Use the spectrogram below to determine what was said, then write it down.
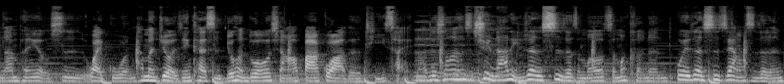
男朋友是外国人，他们就已经开始有很多想要八卦的题材，然后就说那是去哪里认识的，怎么怎么可能会认识这样子的人？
